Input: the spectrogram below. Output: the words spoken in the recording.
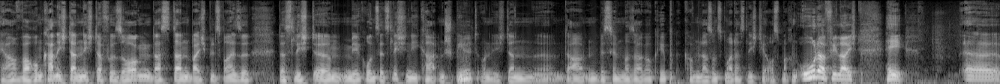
Ja, warum kann ich dann nicht dafür sorgen, dass dann beispielsweise das Licht ähm, mir grundsätzlich in die Karten spielt mhm. und ich dann äh, da ein bisschen mal sage, okay, komm, lass uns mal das Licht hier ausmachen. Oder vielleicht, hey, äh,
